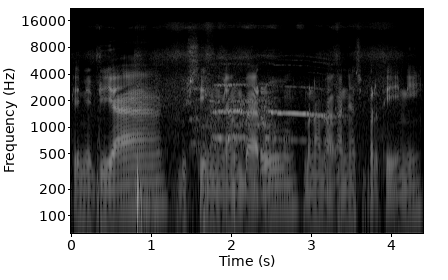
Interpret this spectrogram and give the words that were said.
Ini dia busing yang baru penampakannya seperti ini.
